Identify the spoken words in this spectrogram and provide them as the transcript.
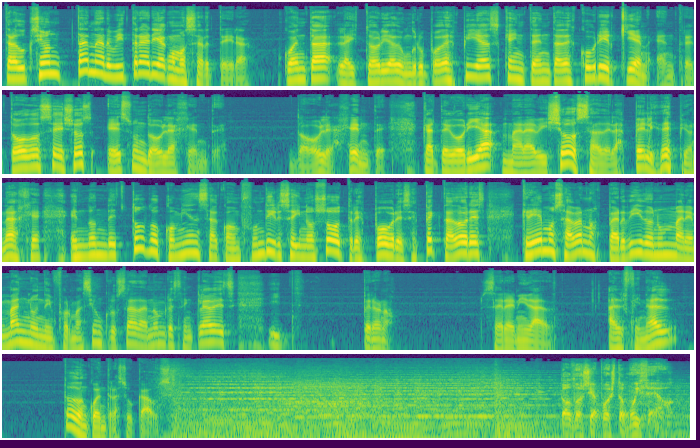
Traducción tan arbitraria como certera. Cuenta la historia de un grupo de espías que intenta descubrir quién, entre todos ellos, es un doble agente. Doble agente, categoría maravillosa de las pelis de espionaje, en donde todo comienza a confundirse y nosotros, pobres espectadores, creemos habernos perdido en un mare magnum de información cruzada, nombres en claves y... Pero no. Serenidad. Al final, todo encuentra su causa. Todo se ha puesto muy feo.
